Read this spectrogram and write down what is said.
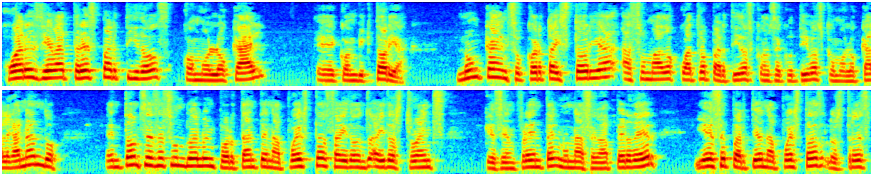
Juárez lleva tres partidos como local eh, con victoria. Nunca en su corta historia ha sumado cuatro partidos consecutivos como local ganando. Entonces es un duelo importante en apuestas. Hay, hay dos trends que se enfrentan, una se va a perder y ese partido en apuestas, los tres,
